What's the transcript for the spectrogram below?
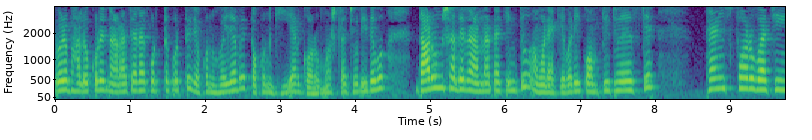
এবারে ভালো করে নাড়াচাড়া করতে করতে যখন হয়ে যাবে তখন ঘি আর গরম মশলা ছড়িয়ে দেবো। দারুণ স্বাদের রান্নাটা কিন্তু আমার একেবারেই কমপ্লিট হয়ে এসছে। থ্যাংকস ফর ওয়াচিং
